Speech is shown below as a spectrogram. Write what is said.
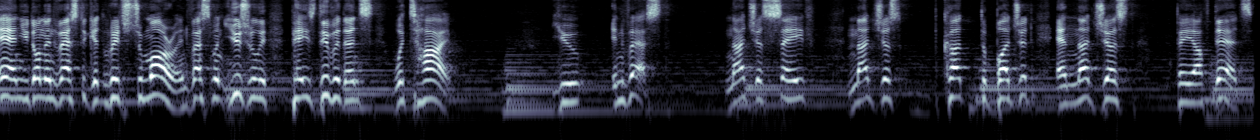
And you don't invest to get rich tomorrow. Investment usually pays dividends with time. You invest, not just save, not just cut the budget and not just pay off debts.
